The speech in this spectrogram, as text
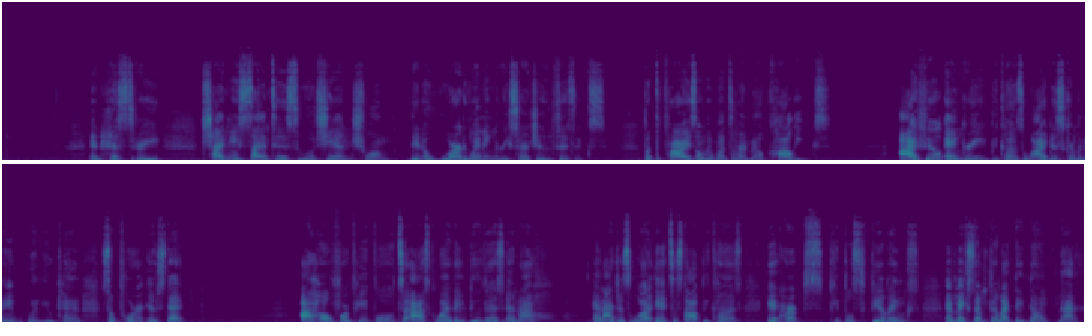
In history, Chinese scientist Wu Chien-Shiung did award winning research in physics, but the prize only went to her male colleagues. I feel angry because why discriminate when you can support instead? I hope for people to ask why they do this and I and I just want it to stop because it hurts people's feelings and makes them feel like they don't matter.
